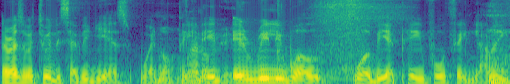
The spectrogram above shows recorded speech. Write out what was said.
the rest of the 27 years were not mm, paid. Not it, paid. it really will, will be a painful thing. I mean,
